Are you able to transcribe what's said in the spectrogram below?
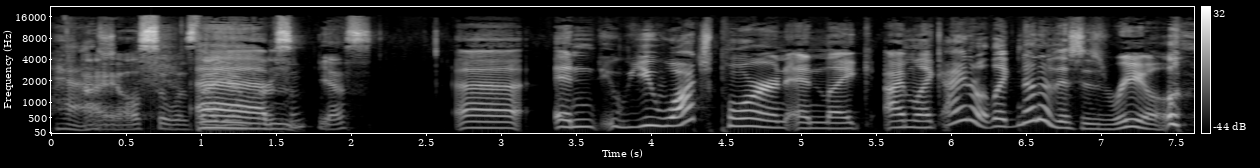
has. I also was that young Um, person. Yes. uh, and you watch porn, and like, I'm like, I don't like none of this is real.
